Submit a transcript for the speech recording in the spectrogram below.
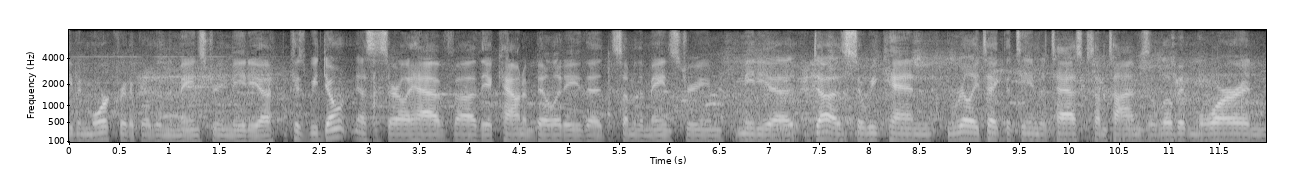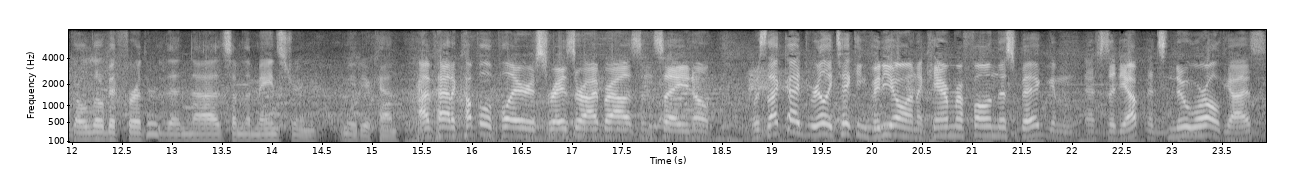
even more critical than the mainstream media because we don't necessarily have uh, the accountability that some of the mainstream media does. So we can really take the team to task sometimes a little bit more and go a little bit further than uh, some of the mainstream media can. I've had a couple of players raise their eyebrows and say, you know, was that guy really taking video on a camera phone this big? And I said, yep, it's new world, guys.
